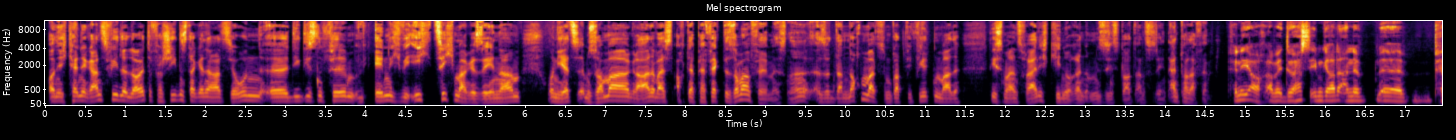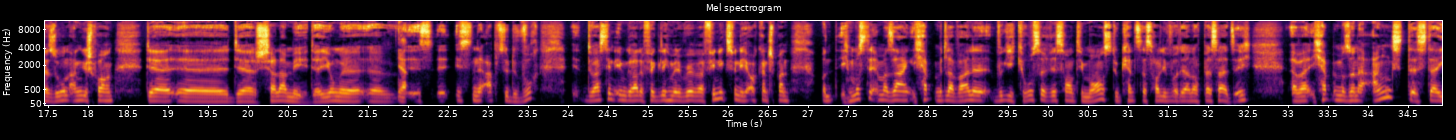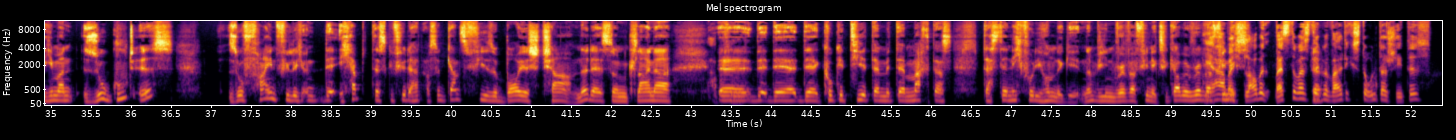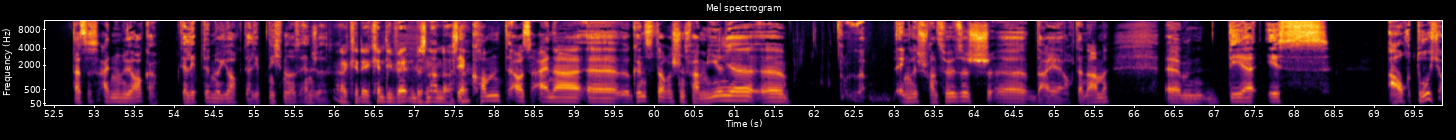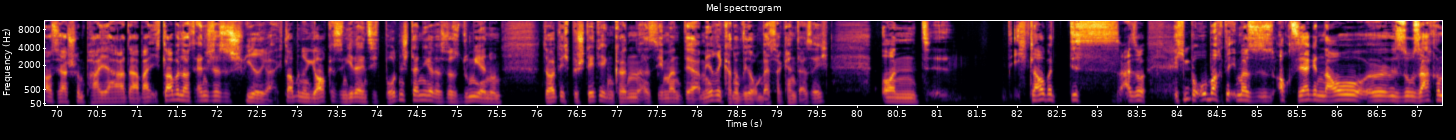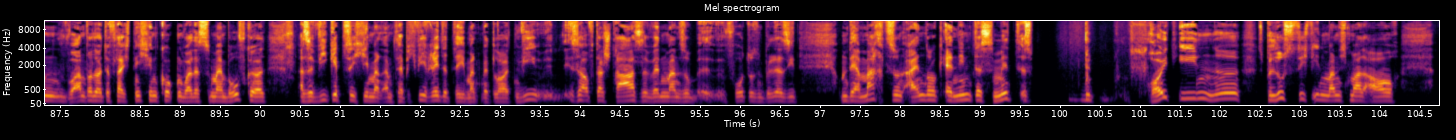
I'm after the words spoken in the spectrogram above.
Und ich kenne ganz viele Leute verschiedenster Generationen, äh, die diesen Film ähnlich wie ich zigmal gesehen haben. Und jetzt im Sommer, gerade weil es auch der perfekte Sommerfilm ist, ne? Also dann nochmal zum Gott wie vielten Male diesmal ins Freilichtkino rennen, um ihn dort anzusehen. Ein toller Film. Finde ich auch. Aber du hast eben gerade eine äh, Person angesprochen, der, äh, der Chalamet, der Junge, äh, ja. ist, ist eine absolute Wucht. Du hast ihn eben gerade verglichen mit River Phoenix, finde ich auch ganz spannend. Und ich musste immer sagen, ich habe mittlerweile wirklich große große Ressentiments. Du kennst das Hollywood ja noch besser als ich. Aber ich habe immer so eine Angst, dass da jemand so gut ist, so feinfühlig und der, ich habe das Gefühl, der hat auch so ganz viel so boyish Charme, ne? Der ist so ein kleiner, äh, der, der, der kokettiert damit, der macht das, dass der nicht vor die Hunde geht, ne? Wie ein River Phoenix. Ich glaube, River ja, Phoenix. Aber ich glaube, weißt du, was der ja. gewaltigste Unterschied ist? Das ist ein New Yorker. Der lebt in New York, der lebt nicht in Los Angeles. Okay, der kennt die Welt ein bisschen anders. Der ne? kommt aus einer äh, künstlerischen Familie, äh, Englisch, Französisch, äh, daher auch der Name. Ähm, der ist auch durchaus ja schon ein paar Jahre dabei. Ich glaube, Los Angeles ist schwieriger. Ich glaube, New York ist in jeder Hinsicht bodenständiger. Das wirst du mir nun deutlich bestätigen können, als jemand, der Amerika nur wiederum besser kennt als ich. Und äh, ich glaube, das, also ich hm. beobachte immer auch sehr genau äh, so Sachen, wo andere Leute vielleicht nicht hingucken, weil das zu meinem Beruf gehört. Also wie gibt sich jemand am Teppich? Wie redet jemand mit Leuten? Wie ist er auf der Straße, wenn man so äh, Fotos und Bilder sieht? Und der macht so einen Eindruck, er nimmt das mit, es freut ihn, ne? es belustigt ihn manchmal auch.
